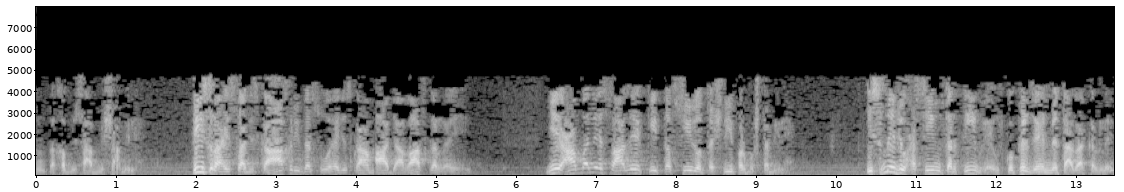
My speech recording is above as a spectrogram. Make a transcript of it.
منتخب نصاب میں شامل ہے۔ تیسرا حصہ، جس کا آخری درس وہ ہے، جس کا ہم آج آغاز کر رہے ہیں، یہ عمل صالح کی تفصیل و تشریح پر مشتمل ہے۔ اس میں جو حسین ترتیب ہے، اس کو پھر ذہن میں تازہ کر لیں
